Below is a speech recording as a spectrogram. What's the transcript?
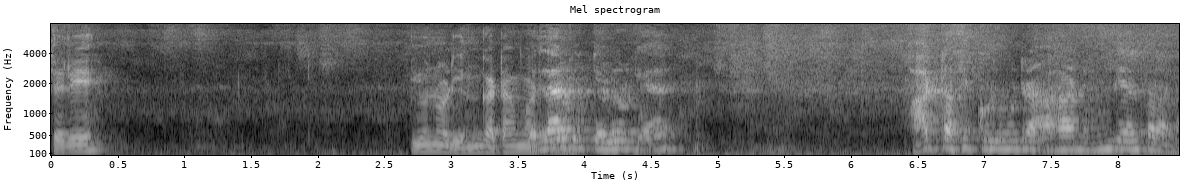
ಸರಿ ಇವ್ ನೋಡಿ ಹೆಂಗ್ ಹಠ ಮಾಡ್ತಾರೆ ಎಲ್ಲರಿಗೂ ಕೆಲವ್ರಿಗೆ ಹಾಟ್ ಕಾಫಿ ಕುಡಿದ್ಬಿಟ್ರೆ ಆಹಾ ನಿಮ್ಮದೇ ಅಂತಾರಲ್ಲ.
